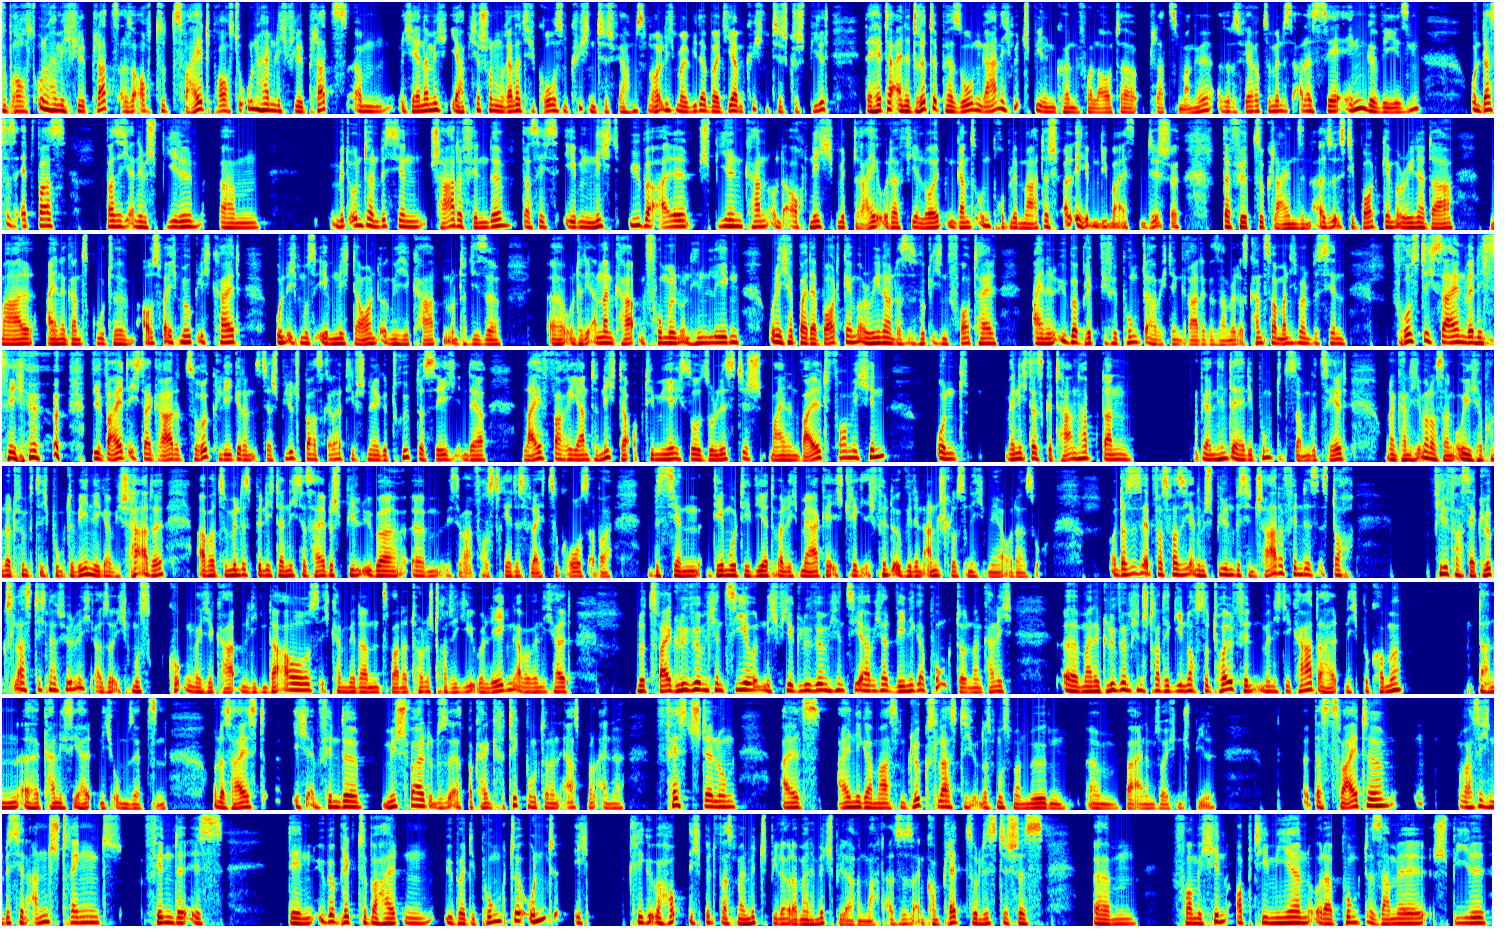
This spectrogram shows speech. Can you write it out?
du brauchst unheimlich viel Platz. Also auch zu zweit brauchst du unheimlich viel Platz. Ähm, ich erinnere mich, ihr habt hier schon einen relativ großen Küchentisch. Wir haben es neulich mal wieder bei dir am Küchentisch gespielt. Da hätte eine dritte Person gar nicht mitspielen können vor lauter Platzmangel. Also das wäre zumindest alles sehr eng gewesen. Und das ist etwas, was ich an dem Spiel ähm, mitunter ein bisschen schade finde, dass ich es eben nicht überall spielen kann und auch nicht mit drei oder vier Leuten ganz unproblematisch, weil eben die meisten Tische dafür zu klein sind. Also ist die Boardgame Arena da mal eine ganz gute Ausweichmöglichkeit und ich muss eben nicht dauernd irgendwelche Karten unter diese äh, unter die anderen Karten fummeln und hinlegen. Und ich habe bei der Boardgame Arena, und das ist wirklich ein Vorteil, einen Überblick, wie viele Punkte habe ich denn gerade gesammelt. Das kann zwar manchmal ein bisschen frustig sein, wenn ich sehe, wie weit ich da gerade zurückliege, dann ist der Spielspaß relativ schnell getrübt. Das sehe ich in der Live-Variante nicht. Da optimiere ich so solistisch meinen Wald vor mich hin. Und wenn ich das getan habe, dann werden hinterher die Punkte zusammengezählt und dann kann ich immer noch sagen, ui, ich habe 150 Punkte weniger, wie schade, aber zumindest bin ich dann nicht das halbe Spiel über, ähm, ich sag mal, frustriert ist vielleicht zu groß, aber ein bisschen demotiviert, weil ich merke, ich kriege, ich finde irgendwie den Anschluss nicht mehr oder so. Und das ist etwas, was ich an dem Spiel ein bisschen schade finde. Es ist doch vielfach sehr glückslastig natürlich. Also ich muss gucken, welche Karten liegen da aus. Ich kann mir dann zwar eine tolle Strategie überlegen, aber wenn ich halt nur zwei Glühwürmchen ziehe und nicht vier Glühwürmchen ziehe, habe ich halt weniger Punkte. Und dann kann ich äh, meine Glühwürmchen-Strategie noch so toll finden, wenn ich die Karte halt nicht bekomme, dann äh, kann ich sie halt nicht umsetzen. Und das heißt, ich empfinde Mischwald, und das ist erstmal kein Kritikpunkt, sondern erstmal eine Feststellung als einigermaßen glückslastig und das muss man mögen ähm, bei einem solchen Spiel. Das zweite, was ich ein bisschen anstrengend finde, ist, den Überblick zu behalten über die Punkte und ich kriege überhaupt nicht mit, was mein Mitspieler oder meine Mitspielerin macht. Also es ist ein komplett solistisches ähm, vor mich hin optimieren oder Punktesammelspiel,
